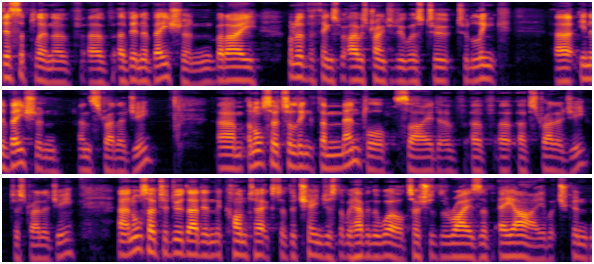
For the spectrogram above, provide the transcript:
discipline of, of, of, innovation, but I one of the things I was trying to do was to to link uh, innovation and strategy um, and also to link the mental side of, of, of, strategy to strategy, and also to do that in the context of the changes that we have in the world, such as the rise of AI, which can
